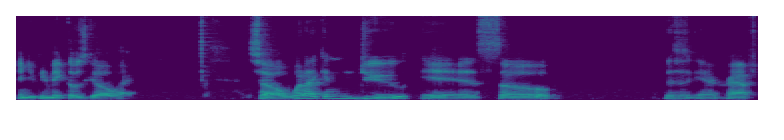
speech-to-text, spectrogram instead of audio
and you can make those go away. So what I can do is, so this is aircraft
